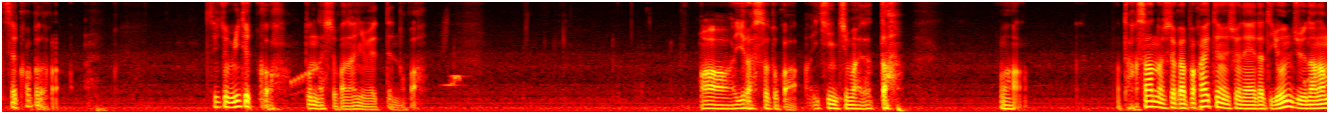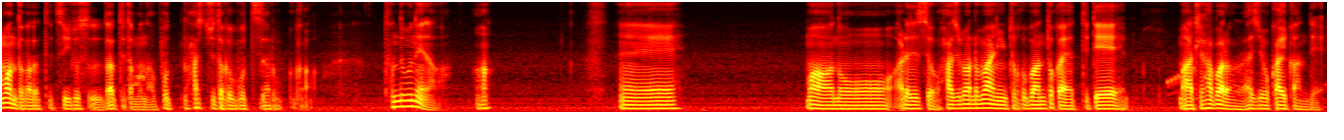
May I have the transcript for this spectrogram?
せっかくだから、ツイート見てくか。どんな人が何をやってんのか。ああ、イラストとか、1日前だった。まあ、たくさんの人がやっぱ書いてるんでしょうね。だって47万とかだってツイート数だってたもんな。ハッシュタグボッチザロックが。とんでもねえな。あ？えー、まああのー、あれですよ。始まる前に特番とかやってて、まあ秋葉原のラジオ会館で、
